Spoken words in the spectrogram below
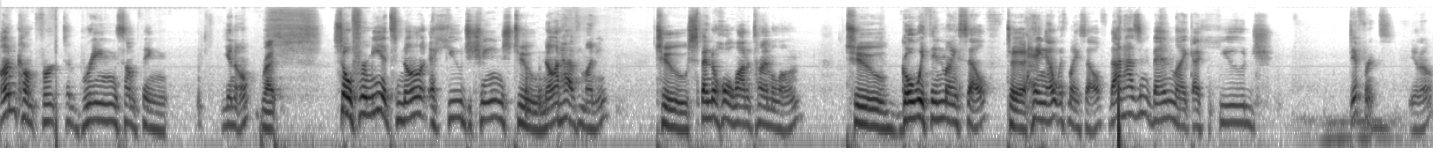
uncomfort to bring something, you know. Right. So for me, it's not a huge change to not have money, to spend a whole lot of time alone, to go within myself, to hang out with myself. That hasn't been like a huge difference, you know.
